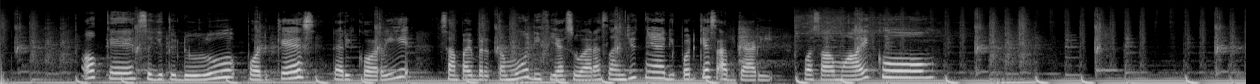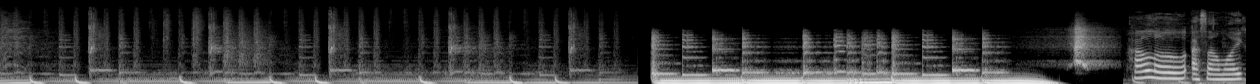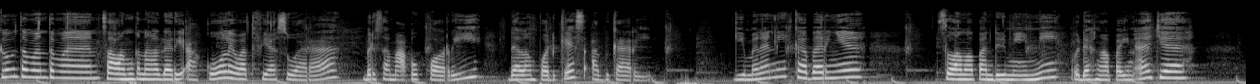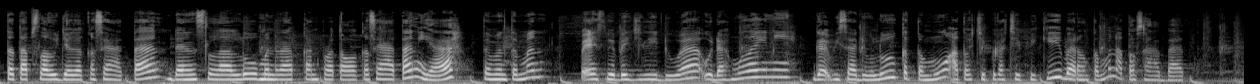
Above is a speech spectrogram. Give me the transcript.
Oke segitu dulu podcast dari Kori. Sampai bertemu di via suara selanjutnya di podcast Abkari Wassalamualaikum. Assalamualaikum teman-teman Salam kenal dari aku lewat via suara Bersama aku Kori dalam podcast Abkari Gimana nih kabarnya? Selama pandemi ini udah ngapain aja? tetap selalu jaga kesehatan dan selalu menerapkan protokol kesehatan ya. Teman-teman, PSBB Jili 2 udah mulai nih. Gak bisa dulu ketemu atau cipika-cipiki bareng temen atau sahabat.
